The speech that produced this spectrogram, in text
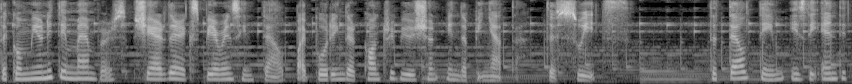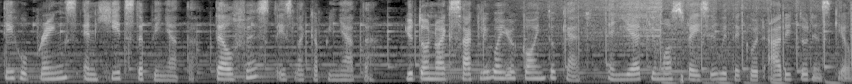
The community members share their experience in TEL by putting their contribution in the piñata, the sweets. The TEL team is the entity who brings and hits the piñata. Telfest is like a piñata. You don't know exactly what you're going to get, and yet you must face it with a good attitude and skill.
